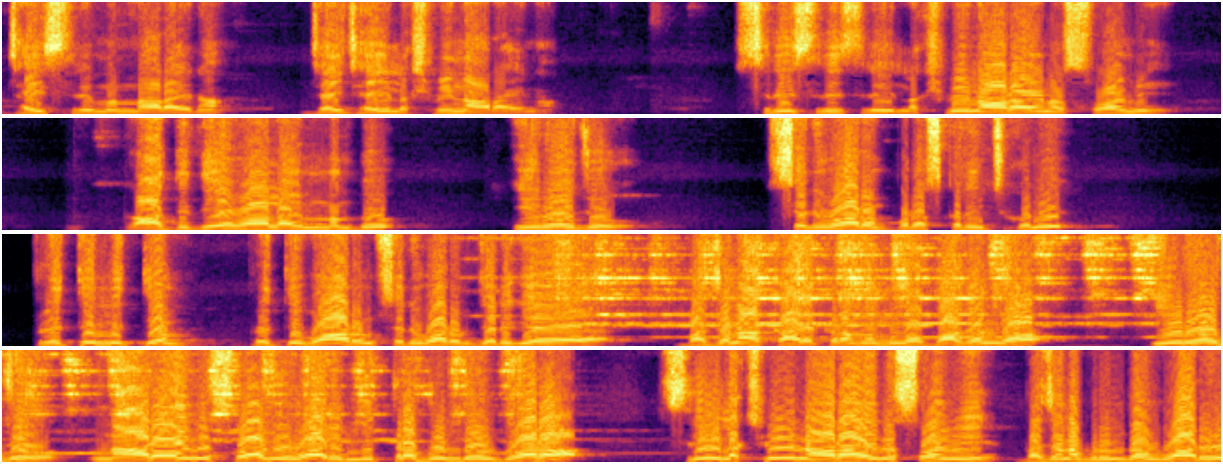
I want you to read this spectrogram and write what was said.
జై శ్రీమన్నారాయణ జై జై లక్ష్మీనారాయణ. శ్రీ శ్రీ శ్రీ లక్ష్మీనారాయణ స్వామి రాతి దేవాలయం నందు ఈరోజు శనివారం పురస్కరించుకొని ప్రతి నిత్యం ప్రతి వారం శనివారం జరిగే భజన కార్యక్రమంలో భాగంగా ఈరోజు నారాయణ స్వామి వారి మిత్ర బృందం ద్వారా శ్రీ లక్ష్మీనారాయణ స్వామి భజన బృందం వారు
